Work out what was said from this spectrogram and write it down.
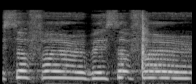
Be suffer, be suffer.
